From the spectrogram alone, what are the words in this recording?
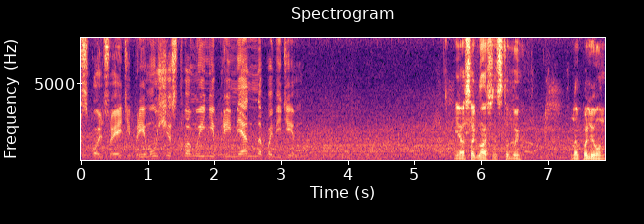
Используя эти преимущества, мы непременно победим. Я согласен с тобой, Наполеон.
